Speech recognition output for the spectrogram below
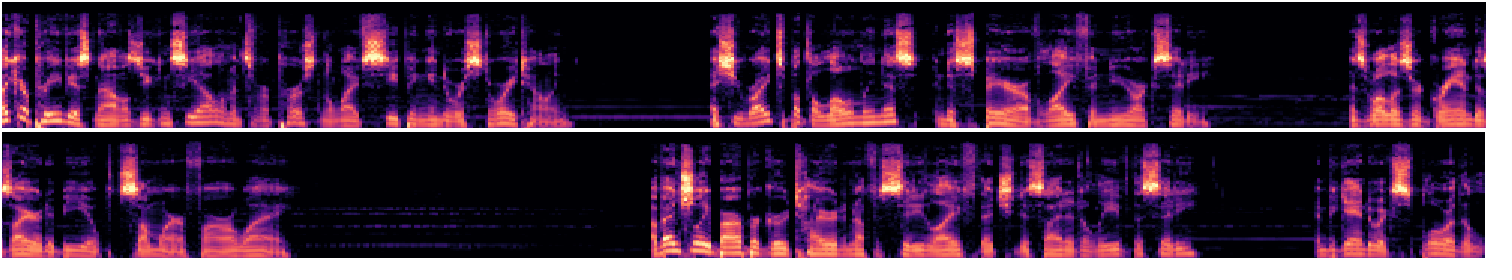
Like her previous novels, you can see elements of her personal life seeping into her storytelling, as she writes about the loneliness and despair of life in New York City, as well as her grand desire to be somewhere far away. Eventually, Barbara grew tired enough of city life that she decided to leave the city and began to explore the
